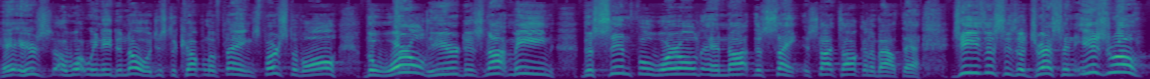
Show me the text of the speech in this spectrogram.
here's uh, what we need to know just a couple of things. First of all, the world here does not mean the sinful world and not the saint. It's not talking about that. Jesus is addressing Israel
